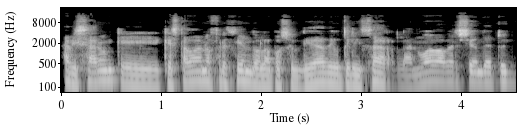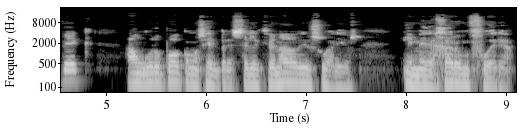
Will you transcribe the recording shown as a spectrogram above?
avisaron que, que, estaban ofreciendo la posibilidad de utilizar la nueva versión de TweetDeck a un grupo, como siempre, seleccionado de usuarios y me dejaron fuera.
